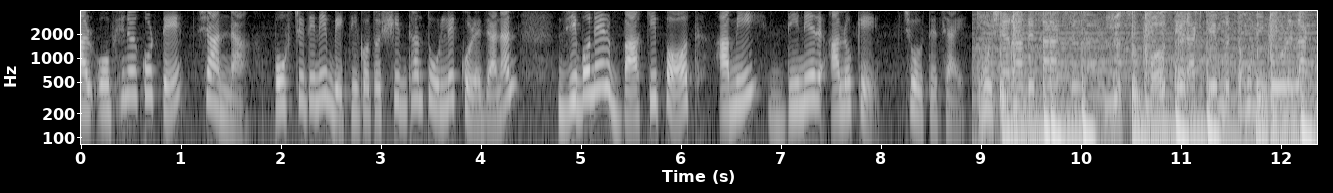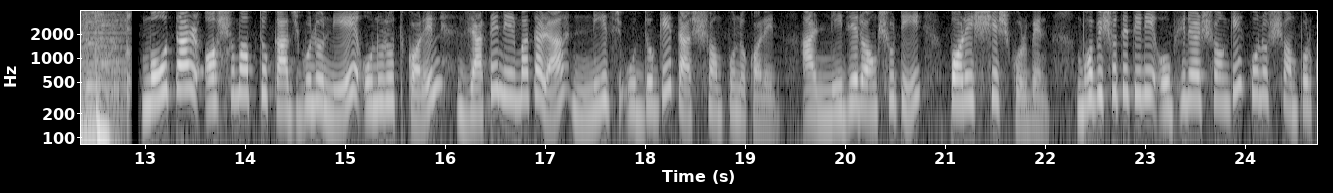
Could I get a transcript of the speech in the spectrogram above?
আর অভিনয় করতে চান না। পোস্টে তিনি ব্যক্তিগত সিদ্ধান্ত উল্লেখ করে জানান, জীবনের বাকি পথ আমি দিনের আলোকে চলতে চাই। মৌ তার অসমাপ্ত কাজগুলো নিয়ে অনুরোধ করেন যাতে নির্মাতারা নিজ উদ্যোগে তা সম্পন্ন করেন আর নিজের অংশটি পরে শেষ করবেন। ভবিষ্যতে তিনি অভিনয়ের সঙ্গে কোনো সম্পর্ক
